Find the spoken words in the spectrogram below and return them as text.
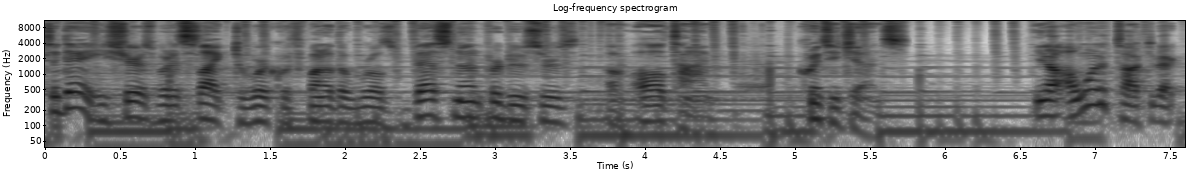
Today, he shares what it's like to work with one of the world's best known producers of all time, Quincy Jones. You know, I want to talk to you about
